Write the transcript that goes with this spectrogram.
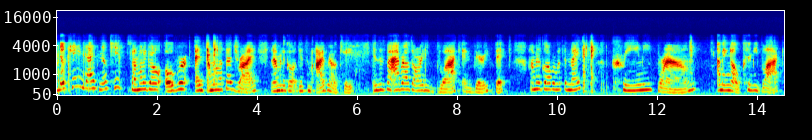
No kidding, guys. No kidding. So I'm gonna go over and I'm gonna let that dry, and I'm gonna go get some eyebrow cake. And since my eyebrows are already black and very thick, I'm gonna go over with a nice creamy brown. I mean, no, creamy black.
